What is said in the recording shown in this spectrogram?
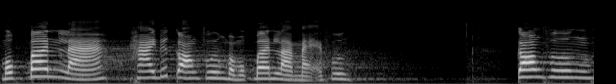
một bên là hai đứa con phương và một bên là mẹ phương con phương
